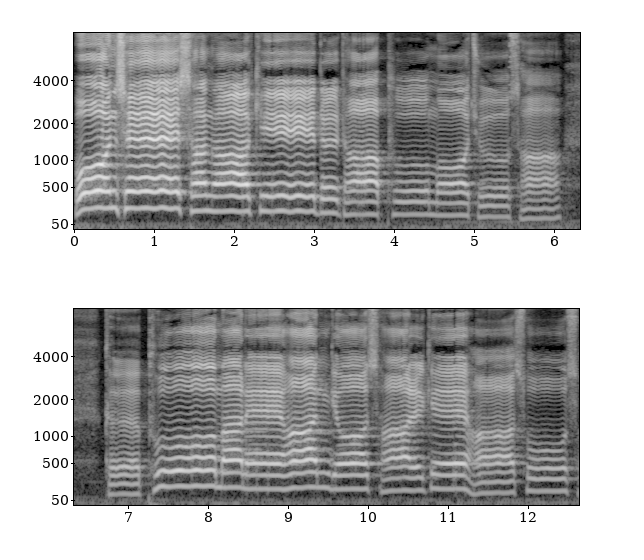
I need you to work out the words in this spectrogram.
온 세상 악기들 다 품어주사 그 품 안에 안겨 살게 하소서.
